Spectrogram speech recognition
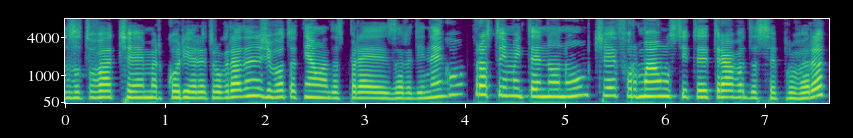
за това, че Меркурий е ретрограден, животът няма да спре заради него. Просто имайте едно на ум, че формалностите трябва да се проверят,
